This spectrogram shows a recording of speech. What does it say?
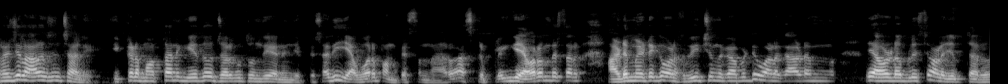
ప్రజలు ఆలోచించాలి ఇక్కడ మొత్తానికి ఏదో జరుగుతుంది అని చెప్పేసి. అది ఎవరు పంపిస్తున్నారు? ఆ స్క్రిప్ట్లో ఇంక ఎవరు పంపిస్తారు? ఆటోమేటిక్గా వాళ్ళకి రీచ్ ఉంది కాబట్టి వాళ్ళకి ఆడం ఎవరు డబ్బులు ఇస్తే వాళ్ళు చెప్తారు.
